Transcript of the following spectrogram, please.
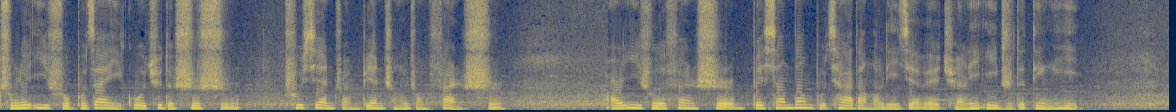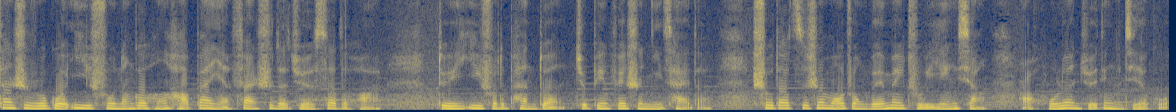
除了艺术不再以过去的事实出现转变成一种范式，而艺术的范式被相当不恰当地理解为权力意志的定义。但是如果艺术能够很好扮演范式的角色的话，对于艺术的判断就并非是尼采的受到自身某种唯美主义影响而胡乱决定的结果。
